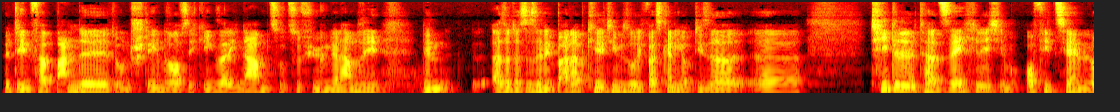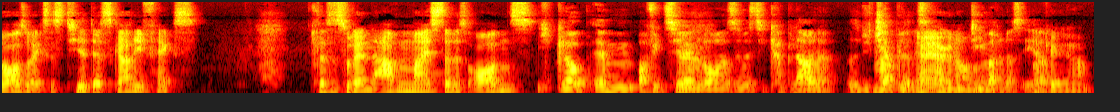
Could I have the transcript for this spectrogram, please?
mit denen verbandelt und stehen drauf, sich gegenseitig Narben zuzufügen. Dann haben sie den, also das ist in dem Bad Up Kill Team so, ich weiß gar nicht, ob dieser äh, Titel tatsächlich im offiziellen Lore so existiert, der Scarifax. Das ist so der Narbenmeister des Ordens. Ich glaube, im offiziellen Lore sind es die Kaplane, also die Chaplains. Ja, ja, genau. Die machen das eher. Okay, ja.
